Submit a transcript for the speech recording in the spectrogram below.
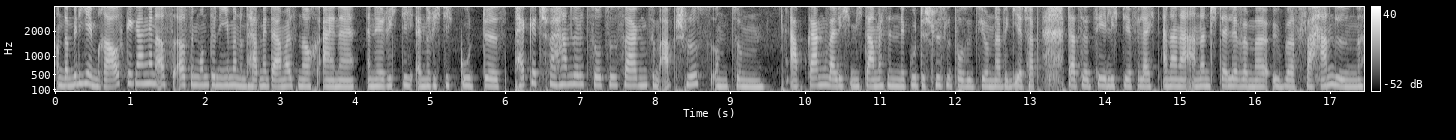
und dann bin ich eben rausgegangen aus, aus dem Unternehmen und habe mir damals noch eine, eine richtig, ein richtig gutes Package verhandelt, sozusagen zum Abschluss und zum Abgang, weil ich mich damals in eine gute Schlüsselposition navigiert habe. Dazu erzähle ich dir vielleicht an einer anderen Stelle, wenn wir übers Verhandeln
